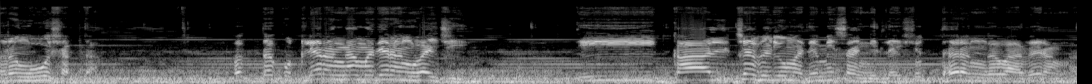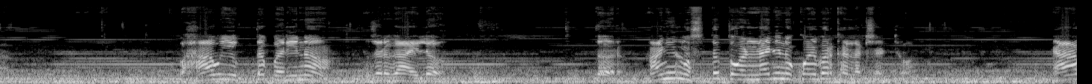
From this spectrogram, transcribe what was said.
रंगवू शकता. फक्त कुठल्या रंगामध्ये रंगवायची ती कालच्या व्हिडिओमध्ये मी सांगितलंय शुद्ध रंग व्हावे रंगा. भावयुक्त परीनं जर गायलं तर. आणि नुसतं तोंडाने नको आहे बरं का लक्षात ठेवा. या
